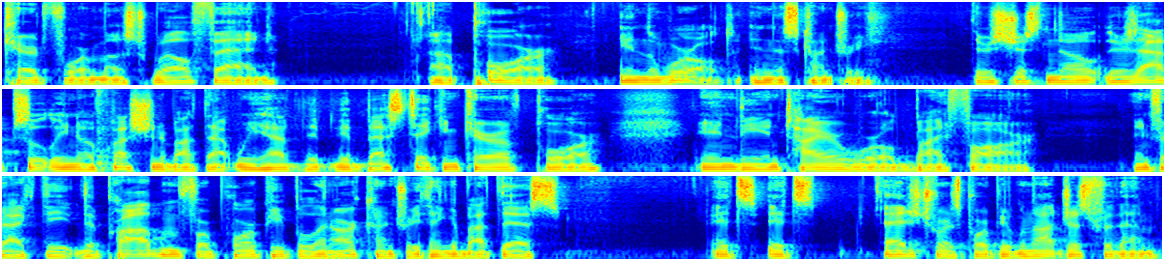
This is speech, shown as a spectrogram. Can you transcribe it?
cared for, most well fed uh, poor in the world in this country. There's just no, there's absolutely no question about that. We have the, the best taken care of poor in the entire world by far. In fact, the, the problem for poor people in our country, think about this. It's it's edged towards poor people, not just for them.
